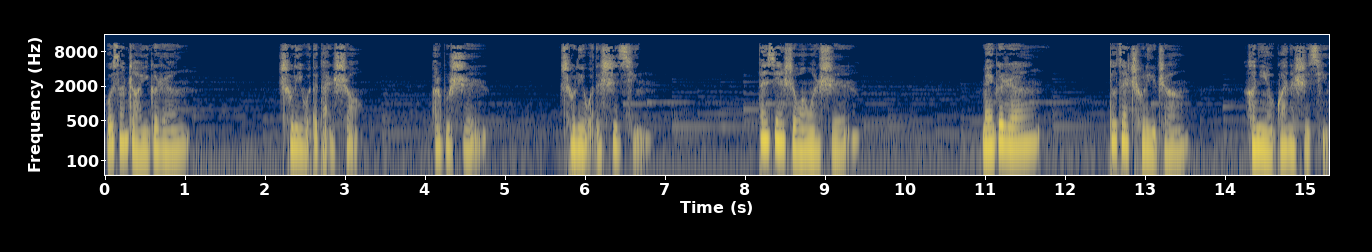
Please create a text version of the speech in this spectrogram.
我想找一个人处理我的感受，而不是处理我的事情。但现实往往是，每个人都在处理着和你有关的事情，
